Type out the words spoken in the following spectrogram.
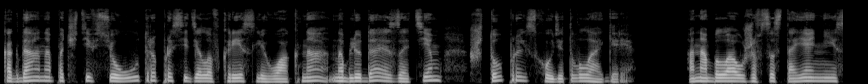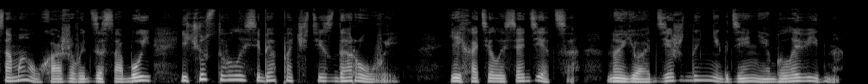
когда она почти все утро просидела в кресле у окна, наблюдая за тем, что происходит в лагере. Она была уже в состоянии сама ухаживать за собой и чувствовала себя почти здоровой. Ей хотелось одеться, но ее одежды нигде не было видно.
